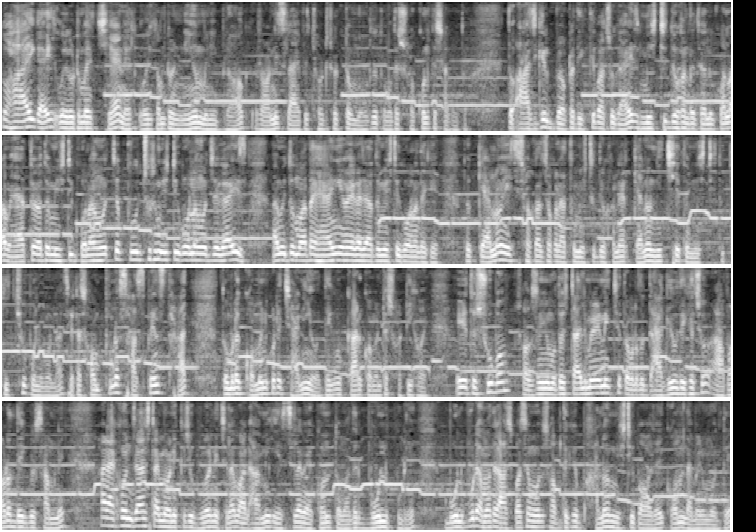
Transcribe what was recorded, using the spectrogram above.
তো hi guys welcome to my channel welcome to new mini vlog Ronis লাইফের ছোট ছোট্ট মুহূর্তে তোমাদের সকলকে স্বাগত। তো আজকের ব্লগটা দেখতে পাচ্ছ গাইজ মিষ্টির দোকানটা চালু করলাম, এত এত মিষ্টি গোনা হচ্ছে, প্রচুর মিষ্টি গোনা হচ্ছে গাইজ আমি তো মাথায় হ্যাংই হয়ে গেছে এত মিষ্টি গোনা দেখে। তো কেন এই সকাল সকাল এত মিষ্টির দোকানে আর কেন নিচ্ছে এত মিষ্টি? তো কিচ্ছু বলব না, সেটা সম্পূর্ণ সাসপেন্স থাক, তোমরা কমেন্ট করে জানিও, দেখব কার কমেন্টটা সঠিক হয়। এই তো শুভম সবসময়ের মতো স্টাইল মেরে নিচ্ছে, তোমরা তো আগেও দেখেছ, আবারও দেখবে সামনে। আর এখন জাস্ট আমি অনেক কিছু ঘুরে নিয়েছিলাম আর আমি এসেছিলাম এখন তোমাদের বোলপুরে। বোলপুরে আমাদের আশপাশের মধ্যে সব থেকে ভালো মিষ্টি পাওয়া যায় কম দামের মধ্যে।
